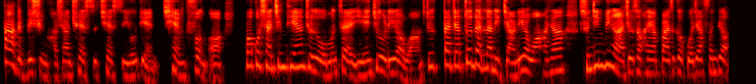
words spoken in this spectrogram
大的 vision，好像确实确实有点欠奉啊。包括像今天就是我们在研究李尔王，就大家都在那里讲李尔王好像神经病啊，就是好像把这个国家分掉。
